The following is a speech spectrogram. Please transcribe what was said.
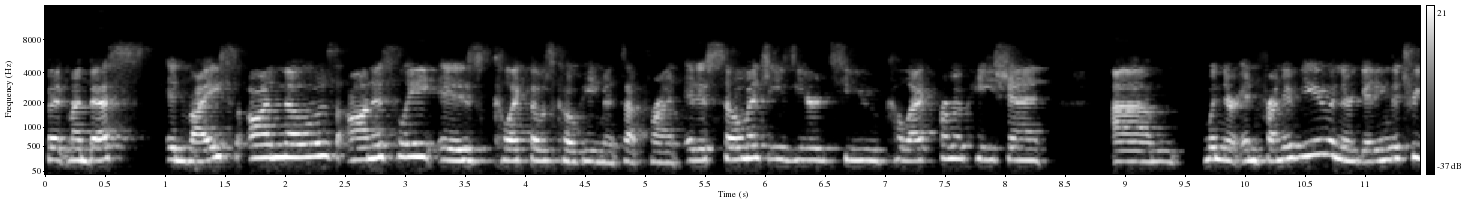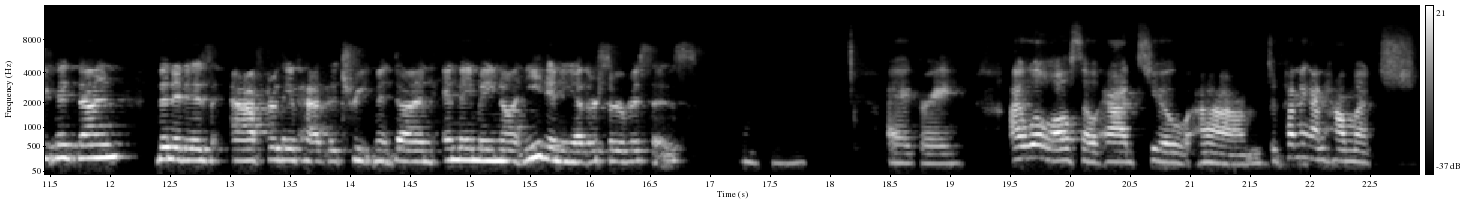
but my best advice on those, honestly, is collect those co-payments up front. It is so much easier to collect from a patient um, when they're in front of you and they're getting the treatment done than it is after they've had the treatment done and they may not need any other services. Mm-hmm. I agree. I will also add to, um, depending on how much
